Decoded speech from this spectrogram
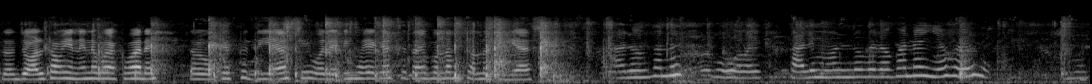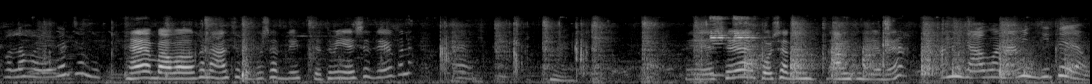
তো জলটাও এনে নেব একবারে। তবে ওকে একটু দিয়ে আসি ও রেডি হয়ে গেছে তাই বললাম চলো দিয়ে আসি। আর ওখানে কালী মণ্ডপের ওখানে ইয়ে হয়ে খোলা হয়ে গেছে হ্যাঁ বাবা ওখানে আছে তো প্রসাদ দিচ্ছে। তুমি এসে যে ওখানে। হ্যাঁ। এসে প্রসাদ আনতে যাবে। আমি যাব না আমি দিতে যাব।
